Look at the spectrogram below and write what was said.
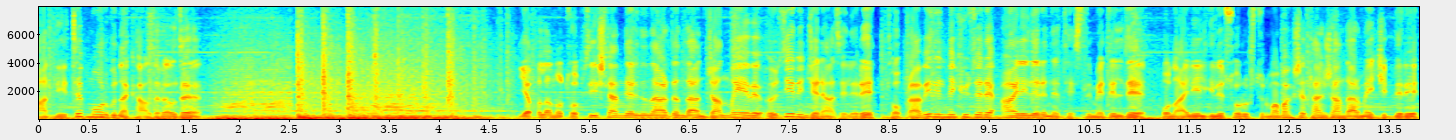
adli tıp morguna kaldırıldı. Yapılan otopsi işlemlerinin ardından Canmaya ve Özyer'in cenazeleri toprağa verilmek üzere ailelerine teslim edildi. Olayla ilgili soruşturma başlatan jandarma ekipleri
